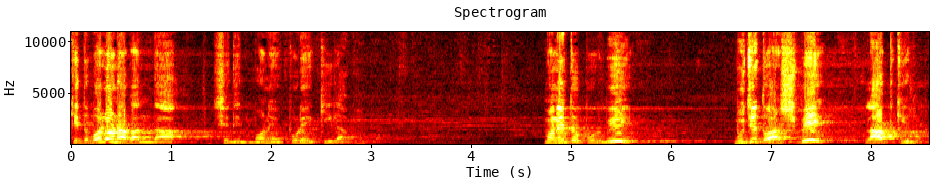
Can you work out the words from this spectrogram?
কিন্তু বলো না বান্দা, সেদিন মনে পড়ে কি লাভ মনে তো পড়বে, বুঝে তো আসবে, লাভ কি হবে?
